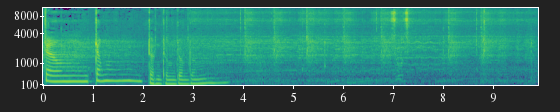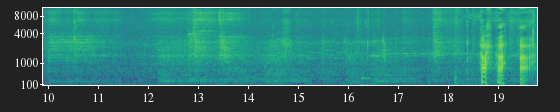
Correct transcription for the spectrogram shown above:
Dum dum dum dum dum dum. Ha ha ha.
